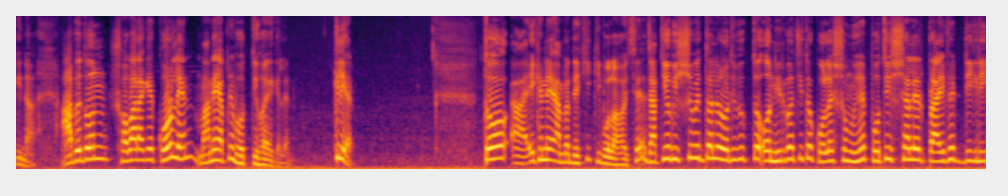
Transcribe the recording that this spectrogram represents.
কি না আবেদন সবার আগে করলেন মানে আপনি ভর্তি হয়ে গেলেন। ক্লিয়ার তো এখানে আমরা দেখি কি বলা হয়েছে। জাতীয় বিশ্ববিদ্যালয়ের অধিভুক্ত ও নির্বাচিত কলেজসমূহে পঁচিশ সালের প্রাইভেট ডিগ্রি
